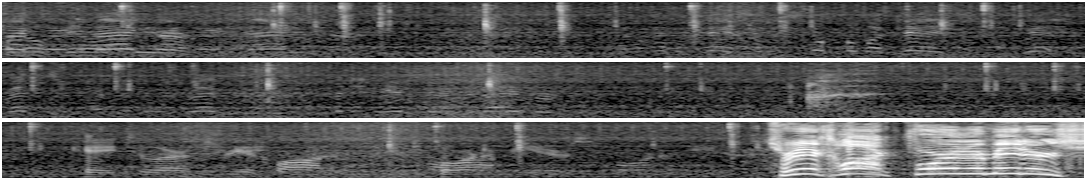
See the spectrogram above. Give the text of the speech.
back there in the back. Right there in the back. I don't have a pants. Somebody stole my pants. Red, red, I think it was red. I didn't hit the driver. Okay, to our 3 o'clock, 400 meters. 400 meters. Three o'clock, 400 meters.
